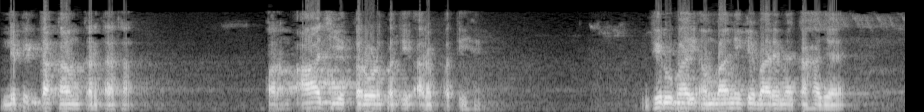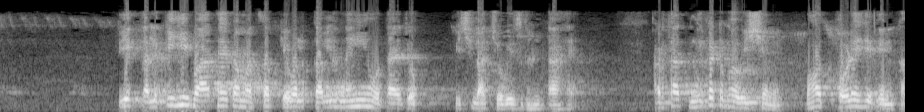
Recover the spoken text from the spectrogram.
लिपिक का काम करता था और आज ये करोड़पति अरबपति है। धीरू भाई अंबानी के बारे में कहा जाए तो ये कल की ही बात है का मतलब केवल कल नहीं होता है जो पिछला 24 घंटा है। अर्थात निकट भविष्य में, बहुत थोड़े ही दिन का।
